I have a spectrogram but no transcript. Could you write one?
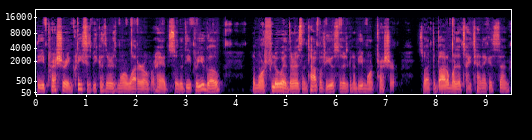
the pressure increases because there is more water overhead. So the deeper you go, the more fluid there is on top of you, so there's going to be more pressure. So at the bottom where the Titanic is sunk,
